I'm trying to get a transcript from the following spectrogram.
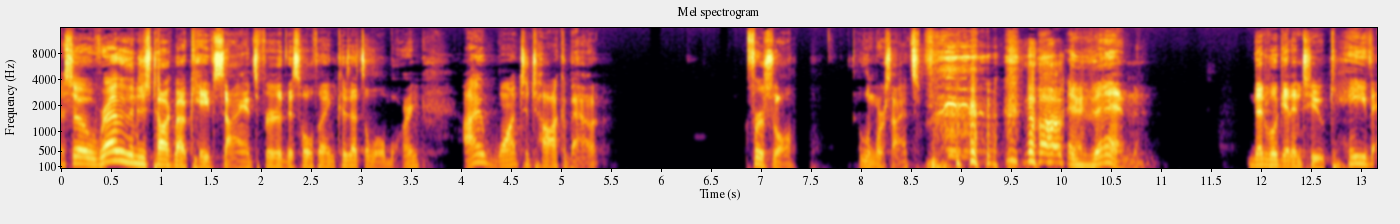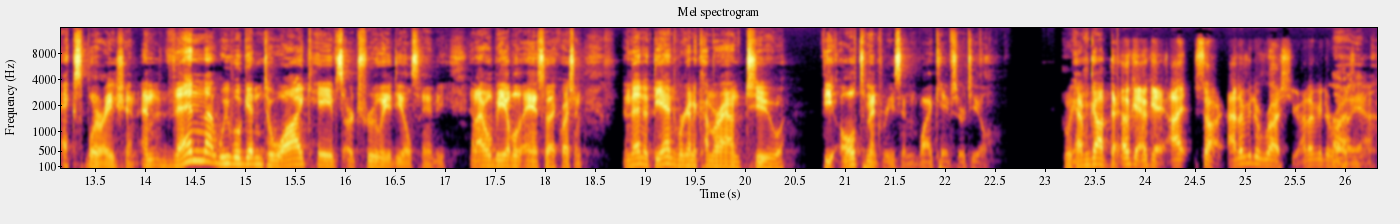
So rather than just talk about cave science for this whole thing, because that's a little boring, I want to talk about, first of all, a little more science. okay. And then, then we'll get into cave exploration. And then we will get into why caves are truly a deal, Sandy. And I will be able to answer that question. And then at the end, we're going to come around to the ultimate reason why caves are a deal—we haven't got there. Okay, okay. I sorry. I don't mean to rush you. I don't mean to Oh, rush yeah. you.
